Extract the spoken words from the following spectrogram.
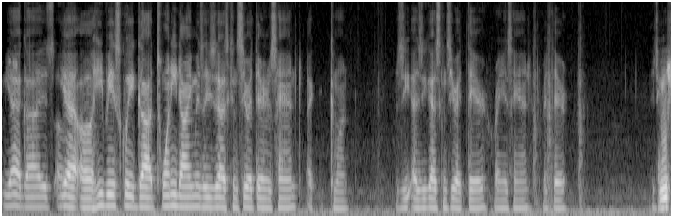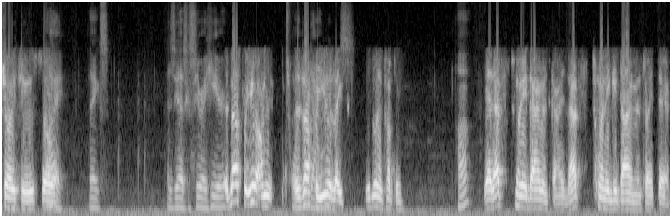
yeah, guys. Uh, yeah, uh, he basically got 20 diamonds, as you guys can see right there in his hand. Uh, come on. As you, as you guys can see right there, right in his hand, right there. As you I'm gonna can show see- it you. So Oh, hey, thanks. As you guys can see right here. it's not for you. I'm. It's not for you. Like we're doing something. Huh? Yeah, that's 20 diamonds, guys. That's 20 diamonds right there.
